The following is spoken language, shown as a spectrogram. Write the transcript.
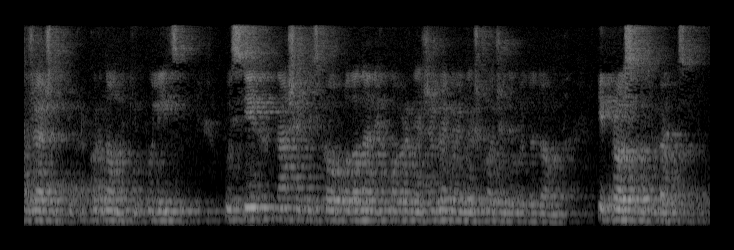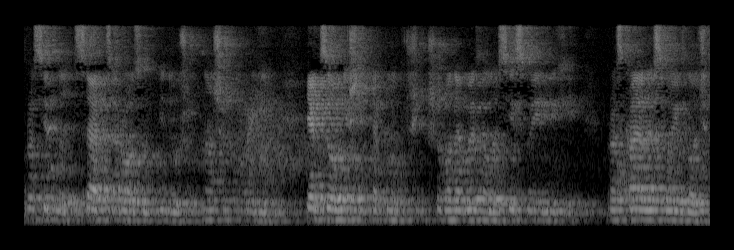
пожежників, прикордонників, поліції, усіх наших військовополонених повернення живими і неушкодженими додому. І просимо просвітли серце, розум і душу наших ворогів, як зовнішніх, так і внутрішніх, щоб вони визнали всі свої гріхи, розкаяли свої злочини,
